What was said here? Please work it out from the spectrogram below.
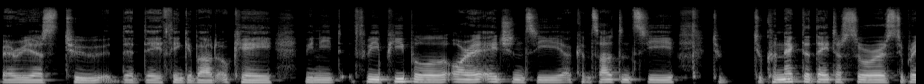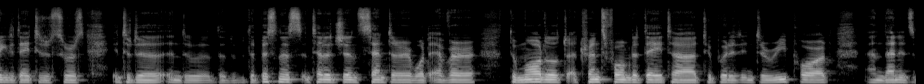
barriers to that they think about okay we need three people or an agency a consultancy to to connect the data source to bring the data source into the into the, the business intelligence center whatever to model to transform the data to put it into report and then it's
